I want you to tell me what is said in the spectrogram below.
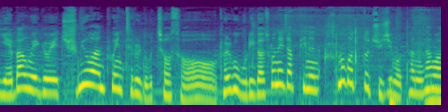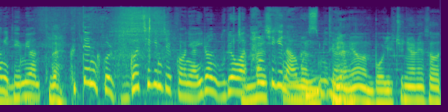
예방 외교의 중요한 포인트를 놓쳐서 결국 우리가 손에 잡히는 아무것도 주지 못하는 상황이 음, 되면 네. 그땐 그걸 누가 책임질 거냐 이런 우려와 탄식이 나오고 있습니다. 드리면 뭐 1주년에서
